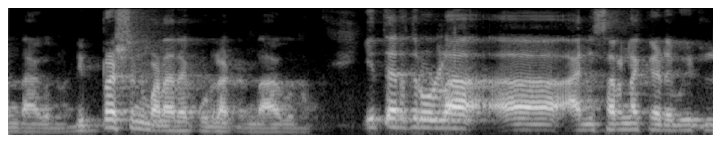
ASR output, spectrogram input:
ഉണ്ടാകുന്നു. ഡിപ്രഷൻ വളരെ കൂടുതലായിട്ട് ഉണ്ടാകുന്നു. ഇത്തരത്തിലുള്ള അനുസരണക്കേട് വീട്ടിൽ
